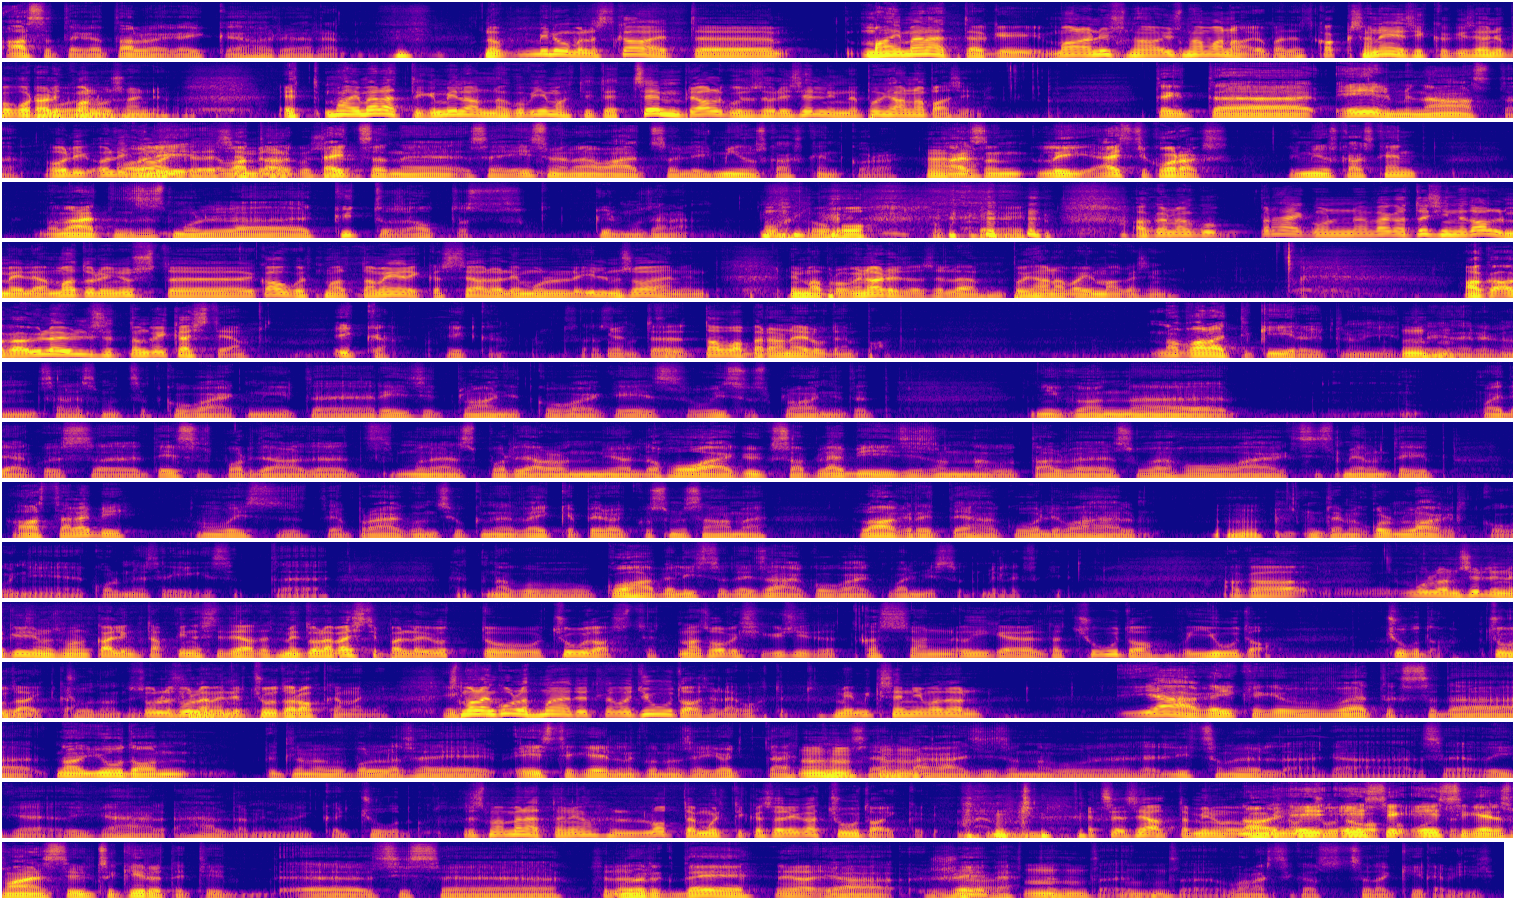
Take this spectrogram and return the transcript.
aastatega talvega ikka ei harju ära no minu meelest ka, et äh, ma ei mäletagi, ma olen üsna, üsna vana juba, tead, kaks on ees ikkagi, see on juba korralik vanus, on ju. et ma ei mäletagi, millal nagu viimati detsembri alguses oli selline põhjanaba siin. tegelikult äh, eelmine aasta oli, oli ka ikka detsembri alguses? täitsa ne, see esimene nädalavahetus oli miinus kakskümmend korra, aga see on, lõi hästi korraks, miinus kakskümmend, ma mäletan, sest mul äh, kütus autos külmus ära ohoh, okei okay. aga nagu praegu on väga tõsine talv meil ja ma tulin just äh, kaugelt maalt Ameerikast, seal oli mul ilm soe, nüüd, nüüd ma proovin harjuda selle põhjanava ilmaga siin. aga, aga üleüldiselt on kõik hästi, jah? ikka, ikka. et mõttes, tavapärane elutempo? nagu alati kiire, ütleme nii, et Mhm. treeneril on selles mõttes, et kogu aeg mingid äh, reisid, plaanid kogu aeg ees, võistlusplaanid, et nii kui on äh, ma ei tea, kuidas äh, teistel spordialadel, et mõnel spordialal on nii-öelda hooaeg üks saab läbi, siis on nagu talve-suvehooaeg, siis meil on tegelikult aasta läbi, on võistlused ja praegu on niisugune väike periood, kus me saame laagreid teha kooli vahel mm. -hmm. teeme kolm laagrit koguni kolmes riigis, et et nagu koha peal istuda ei saa, kogu aeg valmistud millekski. aga mul on selline küsimus, ma arvan, Kalling tahab kindlasti teada, et meil tuleb hästi palju juttu judost, et ma soovikski küsida, et kas on õige öelda judo või judo? Judo. judo ikka, sulle, sulle meeldib judo rohkem, on ju? sest ma olen kuulnud, mõned ütlevad judo selle kohta, et miks see niimoodi on? jaa, aga ikkagi võetakse seda, no judo on, ütleme, võib-olla see eestikeelne, kuna see J-täht on mm -hmm, seal mm -hmm. taga, siis on nagu see lihtsam öelda, aga see õige, õige hääl, hääldamine on ikka judo. sest ma mäletan jah, Lotte multikas oli ka judo ikkagi et see, sealt on minu no minu e judo eesti, kokku eesti keeles vanasti üldse kirjutati äh, siis äh, Selle- nõrg D Ja, ja, ja. Ž-täht, Mhm, et, et vanasti kasutati seda kirjaviisi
